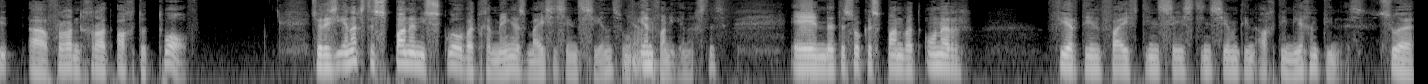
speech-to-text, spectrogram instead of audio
uh van graad 8 tot 12. So dis die enigste span in die skool wat gemeng is meisies en seuns of ja. een van die enigstes. En dit is ook 'n span wat onder 14, 15, 16, 17, 18, 19 is. So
